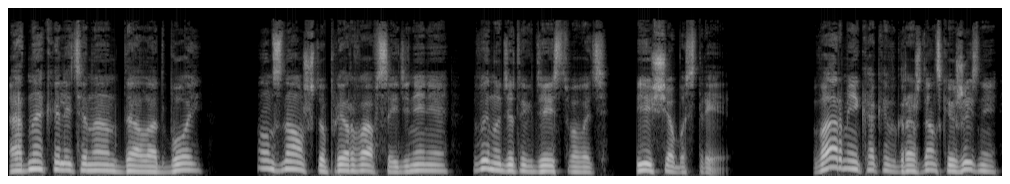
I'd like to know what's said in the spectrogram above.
Однако лейтенант дал отбой. Он знал, что, прервав соединение, вынудит их действовать еще быстрее. В армии, как и в гражданской жизни,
